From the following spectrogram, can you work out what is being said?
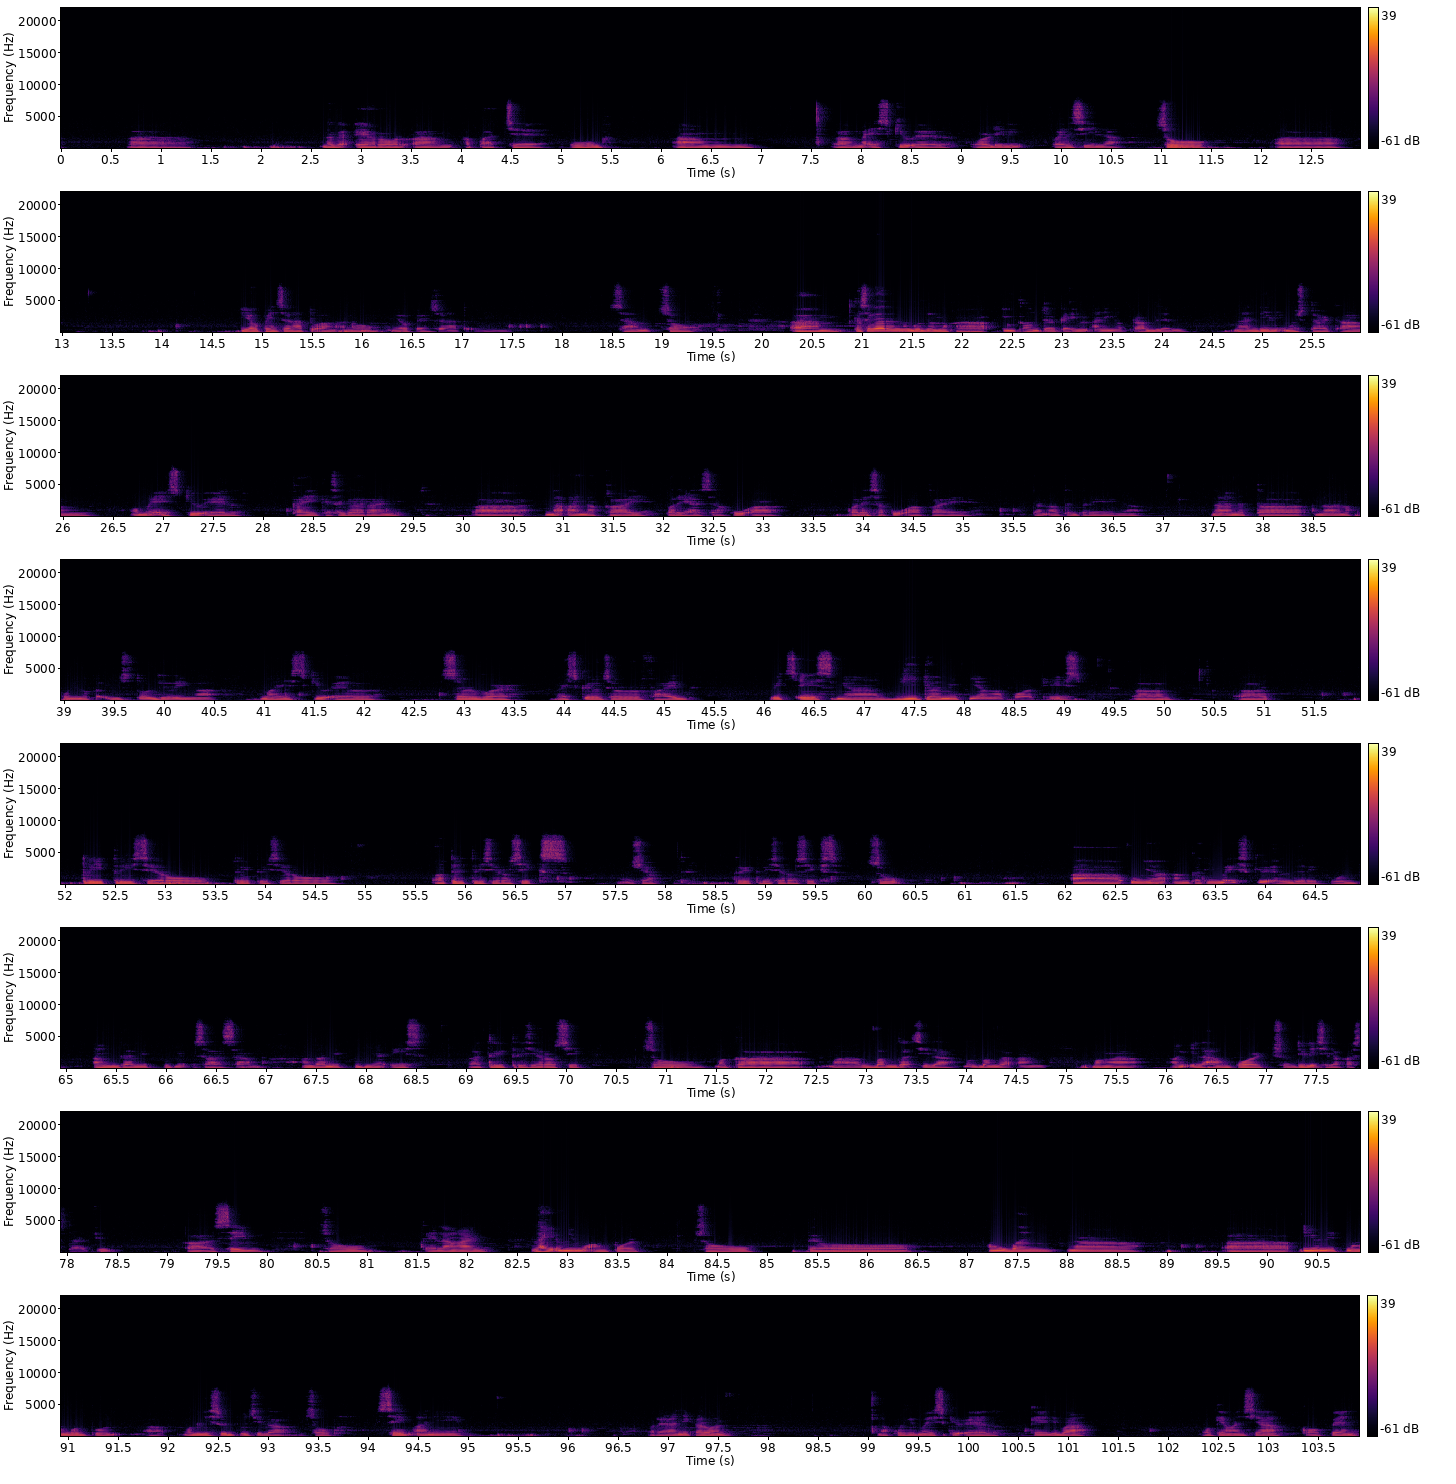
uh, naga-error ang Apache ug ang uh, MySQL or dili file sila. So uh, i-open sa nato ang ano i-open sa nato yung SAMP so um, kasagaran mong gud maka-encounter ka ingon ani nga problem na dili mo start ang ang may SQL kay kasagaran. Uh, naa na kay pareha sa kuha pareha sa kuha kay tan-aw ta diri nga. Naa na ta naa na ko naka-install diri nga MySQL server MySQL server 5 which is nga gigamit niya nga port is uh, uh, 330 330 uh, 3306 ano siya? 3306 so uh, unya ang kaning MySQL diri pod ang gamit pod niya sa SAM ang gamit pod niya is uh, 3306 so magka magbangga sila magbangga ang mga ang ilahang port. So dili sila ka start uh, same. So kailangan lahion nimo ang port. So pero ang uban na uh, unit manggod pod uh, maglisod pod sila. So same ani pareha ni karon. Nako kay MySQL okay di ba? Okay man siya open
